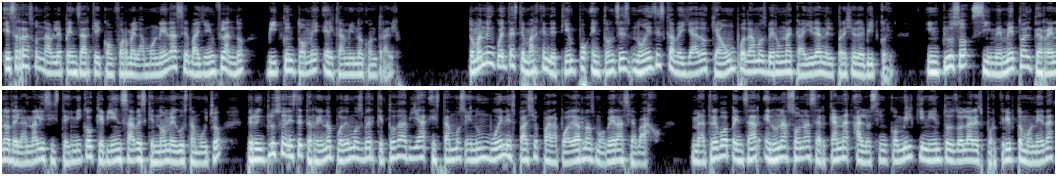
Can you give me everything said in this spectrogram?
es razonable pensar que conforme la moneda se vaya inflando, Bitcoin tome el camino contrario. Tomando en cuenta este margen de tiempo, entonces no es descabellado que aún podamos ver una caída en el precio de Bitcoin. Incluso si me meto al terreno del análisis técnico, que bien sabes que no me gusta mucho, pero incluso en este terreno podemos ver que todavía estamos en un buen espacio para podernos mover hacia abajo. Me atrevo a pensar en una zona cercana a los 5.500 dólares por criptomoneda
